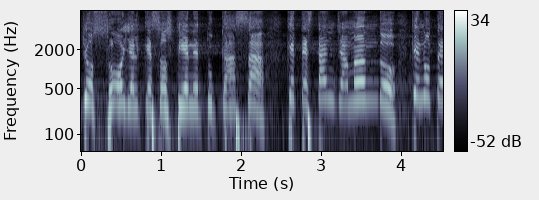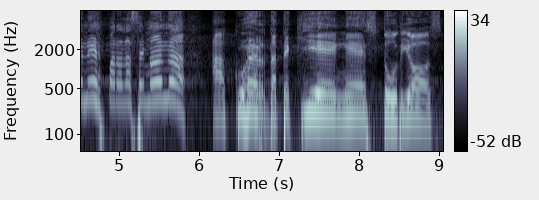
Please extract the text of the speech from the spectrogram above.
yo soy el que sostiene tu casa, que te están llamando, que no tenés para la semana. Acuérdate quién es tu Dios.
